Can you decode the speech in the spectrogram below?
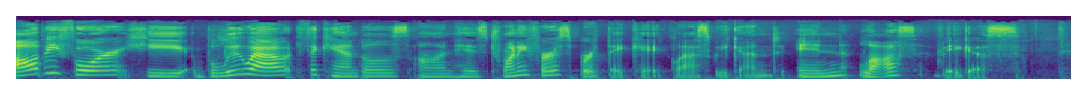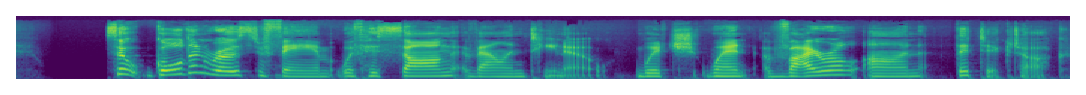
All before he blew out the candles on his 21st birthday cake last weekend in Las Vegas. So, Golden rose to fame with his song Valentino, which went viral on the TikTok.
